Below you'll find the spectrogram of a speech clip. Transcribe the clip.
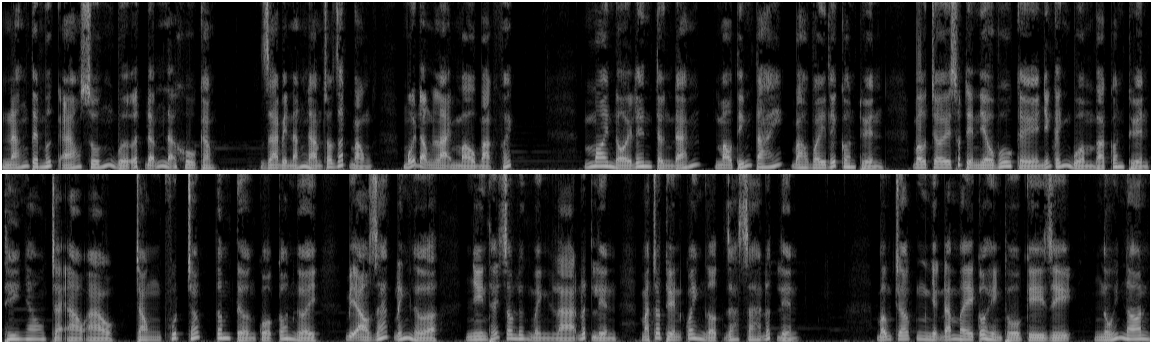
Nắng tới mức áo xuống vừa ướt đẫm đã khô cong. Da bị nắng làm cho rất bỏng, mỗi động lại màu bạc phách. Môi nổi lên từng đám, màu tím tái, bao vây lấy con thuyền. Bầu trời xuất hiện nhiều vô kể những cánh buồm và con thuyền thi nhau chạy ào ào. Trong phút chốc, tâm tưởng của con người bị ảo giác đánh lừa, nhìn thấy sau lưng mình là đất liền, mà cho thuyền quay ngược ra xa đất liền. Bỗng chốc, những đám mây có hình thù kỳ dị, núi non,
